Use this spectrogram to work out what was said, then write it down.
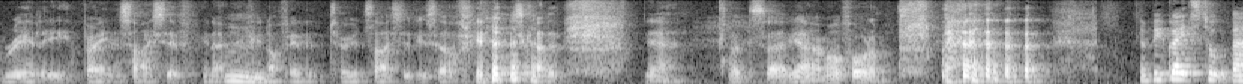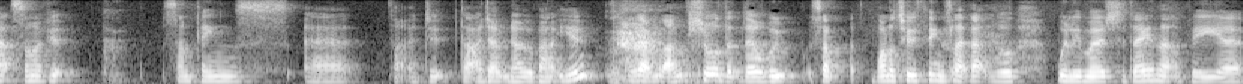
really very incisive. You know, Hmm. if you're not feeling too incisive yourself, you know, it's kind of yeah. But uh, yeah, I'm all for them. It'd be great to talk about some of your some things uh, that I do that I don't know about you. I'm, I'm sure that there'll be some one or two things like that will will emerge today, and that'll be uh,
